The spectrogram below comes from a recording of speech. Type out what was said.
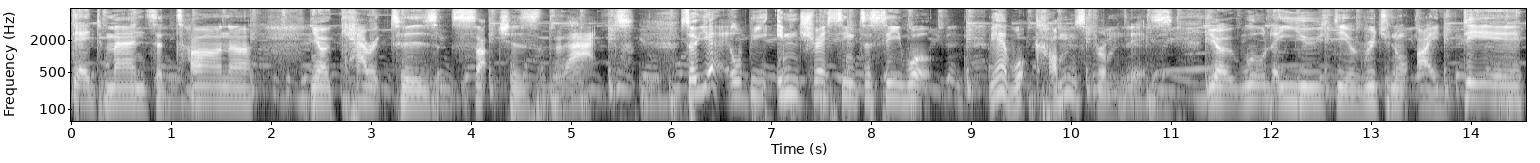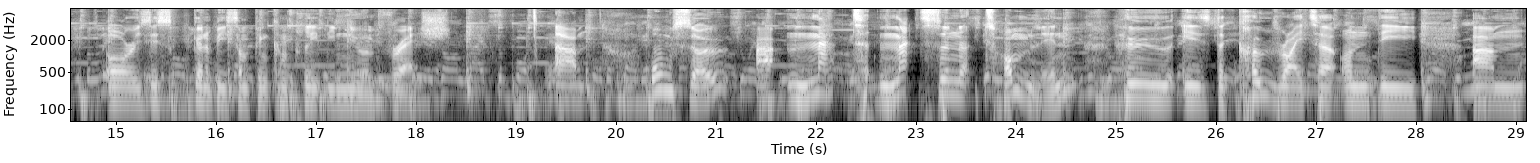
Deadman, Zatanna, you know, characters such as that. So yeah, it'll be interesting to see what, yeah, what comes from this. You know, will they use the original idea, or is this going to be something completely new and fresh? Um, also, uh, Matt Mattson Tomlin, who is the co-writer on the um,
